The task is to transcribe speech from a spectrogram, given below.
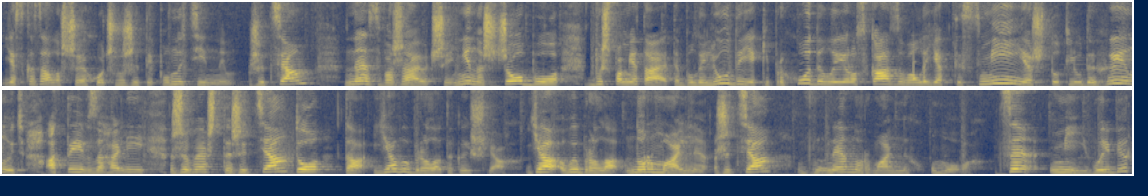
Я сказала, що я хочу жити повноцінним життям, не зважаючи ні на що. Бо ви ж пам'ятаєте, були люди, які приходили і розказували, як ти смієш, тут люди гинуть, а ти взагалі живеш те життя. То та я вибрала такий шлях. Я вибрала нормальне життя в ненормальних умовах. Це мій вибір,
